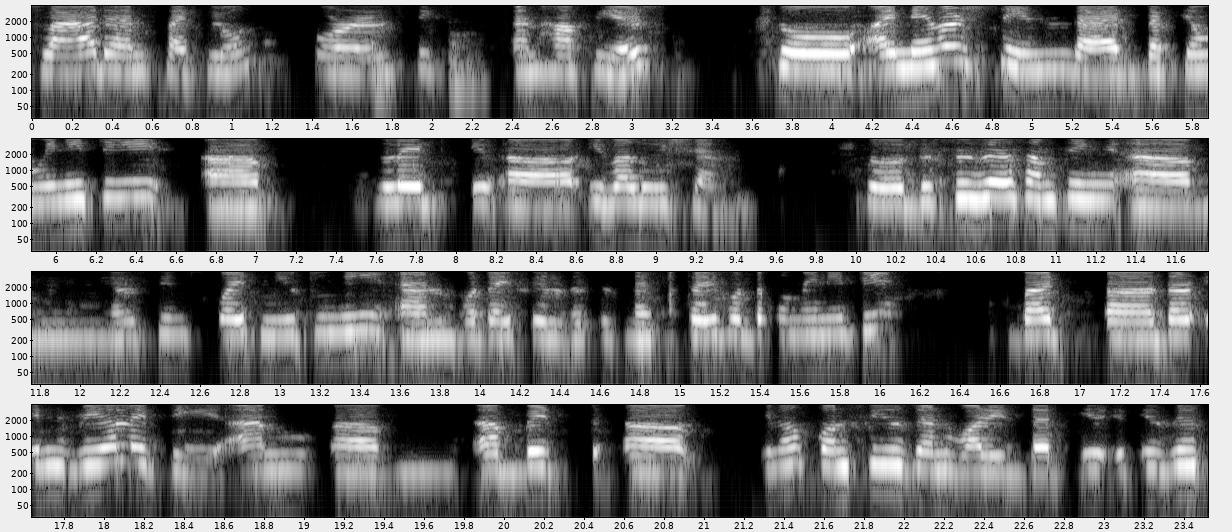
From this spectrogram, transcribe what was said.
flood and cyclone for six and a half years. So I never seen that the community uh, led uh, evaluation. So this is uh, something um, seems quite new to me and what I feel this is necessary for the community. But uh, the, in reality, I'm um, a bit you know confused and worried that is it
